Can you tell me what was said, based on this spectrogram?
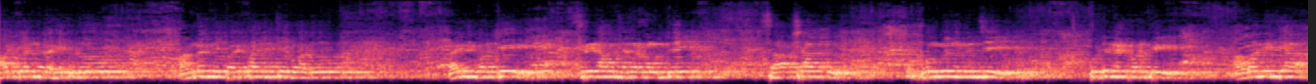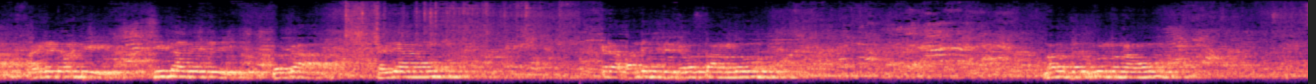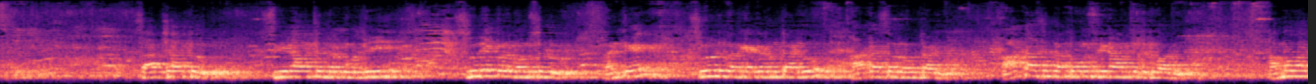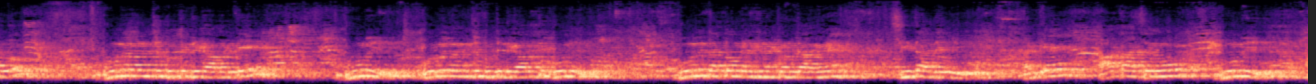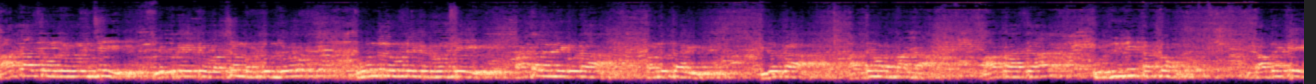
ఆద్యంత రహితుడు అందరినీ పరిపాలించేవాడు అయినటువంటి శ్రీరామచంద్రమూర్తి. సాక్షాత్ భూమిలో నుంచి పుట్టినటువంటి అవనిజ అయినటువంటి సీతాదేవి యొక్క కళ్యాణము ఇక్కడ పంతొమ్మిది దేవస్థానంలో మనం జరుపుకుంటున్నాము. సాక్షాత్తు శ్రీరామచంద్రమూర్తి సూర్యకుల వంశుడు. అంటే సూర్యుడు మనకి ఎక్కడ ఉంటాడు? ఆకాశంలో ఉంటాడు. ఆకాశ తత్వం శ్రీరామచంద్రుడు వారు. అమ్మవారు భూమిలో నుంచి పుట్టింది కాబట్టి భూమి భూమిలో నుంచి పుట్టింది కాబట్టి భూమి. భూమి తత్వం కలిగినటువంటి ఆమె సీతాదేవి. అంటే ఆకాశము భూమి. ఆకాశంలో నుంచి ఎప్పుడైతే వర్షం పడుతుందో భూమిలో ఉండేటటువంటి పంటలన్నీ కూడా పండుతాయి. ఇదొక అర్థం అన్నమాట ఆకాశ పృథివీ తత్వం. కాబట్టి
